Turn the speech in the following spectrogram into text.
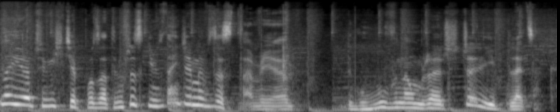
No i oczywiście poza tym wszystkim znajdziemy w zestawie główną rzecz, czyli plecak.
